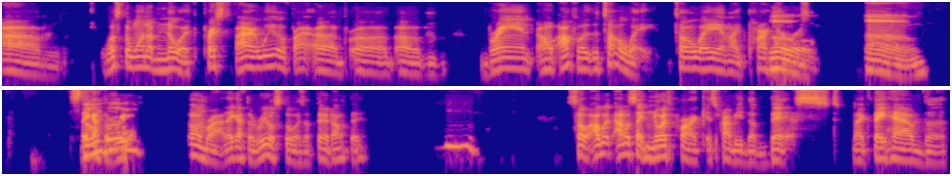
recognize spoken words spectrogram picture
um what's the one up north? Press Firewheel, fire, uh, uh um brand off of the tollway, tollway and like Parker. Oh, um, They got the Stonebriar? They got the real stores up there, don't they? Mm, So I would I would say North Park is probably the best. Like they have the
